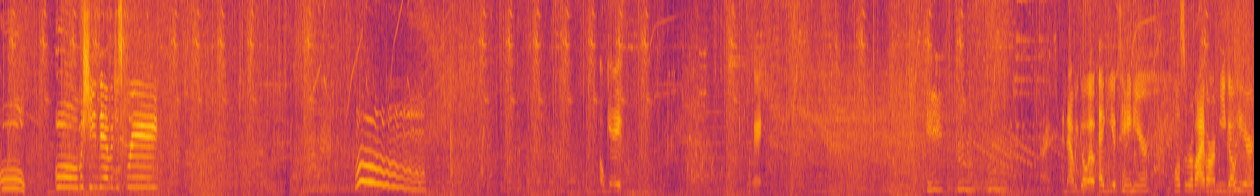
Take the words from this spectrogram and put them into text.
Oh, oh, machine damage is free. Okay. Okay. Alright, and now we go out Eggy Obtain here. We'll also revive our amigo here.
